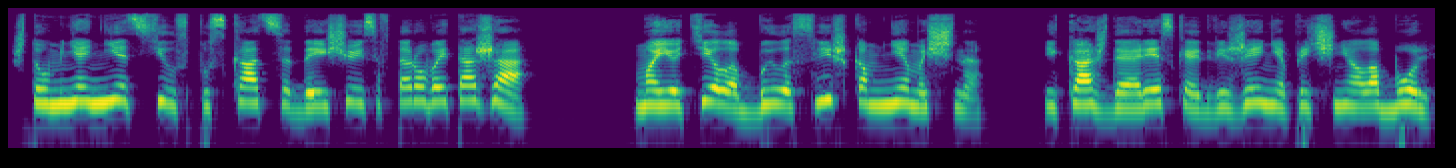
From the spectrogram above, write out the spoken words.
что у меня нет сил спускаться, да еще и со второго этажа. Мое тело было слишком немощно, и каждое резкое движение причиняло боль.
